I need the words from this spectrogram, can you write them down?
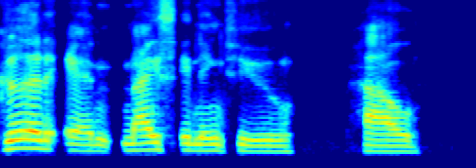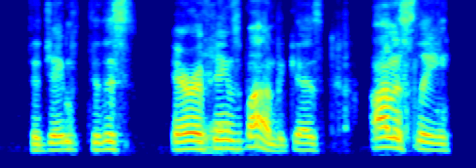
good and nice ending to how to James to this era of Yeah. James Bond because honestly,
